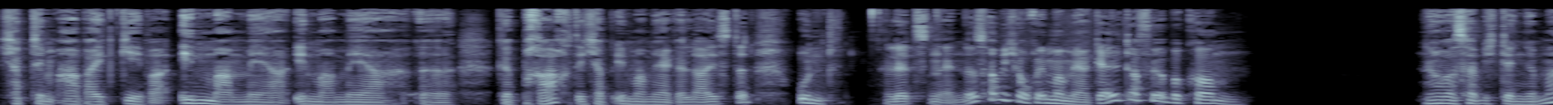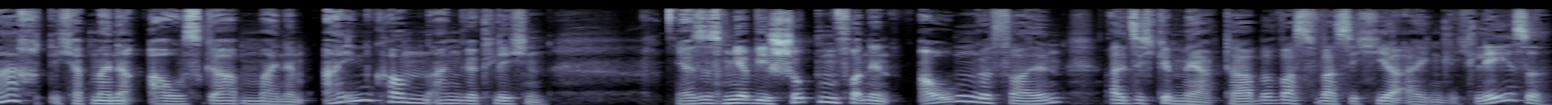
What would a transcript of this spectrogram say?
ich habe dem Arbeitgeber immer mehr, immer mehr äh, gebracht, ich habe immer mehr geleistet und letzten Endes habe ich auch immer mehr Geld dafür bekommen. Na, was habe ich denn gemacht? Ich habe meine Ausgaben meinem Einkommen angeglichen. Ja, es ist mir wie Schuppen von den Augen gefallen, als ich gemerkt habe, was was ich hier eigentlich lese.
